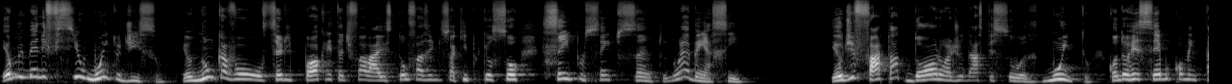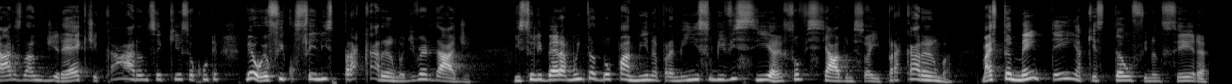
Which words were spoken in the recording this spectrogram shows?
eu me beneficio muito disso. Eu nunca vou ser hipócrita de falar, eu estou fazendo isso aqui porque eu sou 100% santo. Não é bem assim. Eu de fato adoro ajudar as pessoas, muito. Quando eu recebo comentários lá no direct, cara, não sei o que, seu conteúdo. Meu, eu fico feliz pra caramba, de verdade. Isso libera muita dopamina para mim, isso me vicia. Eu sou viciado nisso aí, pra caramba. Mas também tem a questão financeira,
